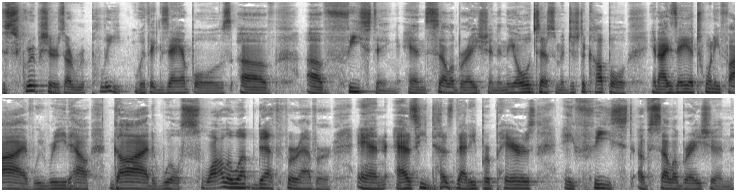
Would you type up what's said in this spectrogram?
the scriptures are replete with examples of of feasting and celebration. In the Old Testament, just a couple, in Isaiah 25, we read how God will swallow up death forever. And as he does that, he prepares a feast of celebration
